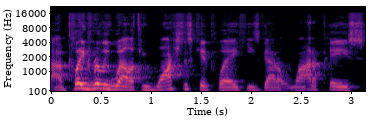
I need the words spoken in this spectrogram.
Uh, played really well. If you watch this kid play, he's got a lot of pace.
